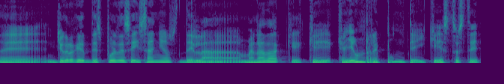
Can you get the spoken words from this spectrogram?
Eh, yo creo que después de seis años de la manada, que, que, haya un repunte y que esto esté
